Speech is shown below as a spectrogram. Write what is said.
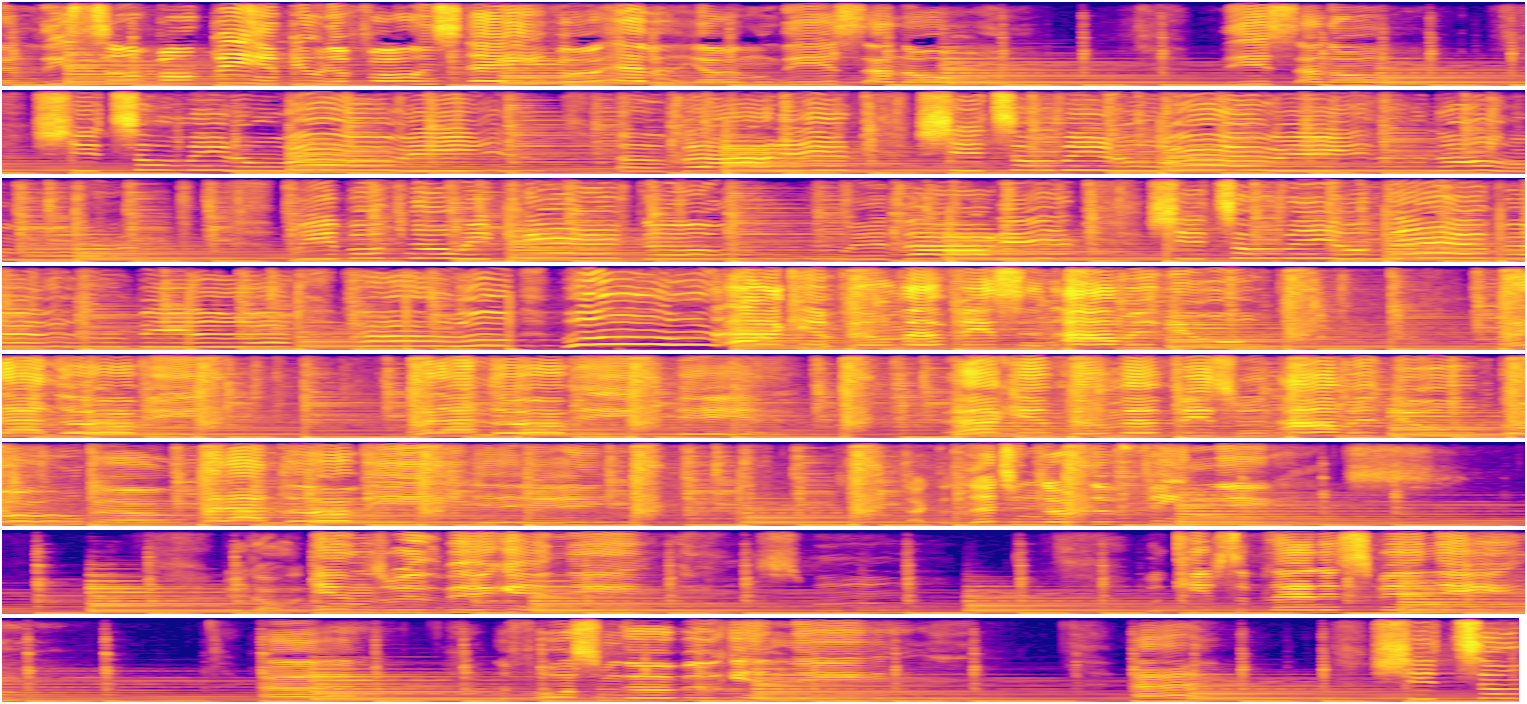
that leads to both being beautiful and stay forever young. This I know. legend of the phoenix. It all ends with beginnings. Mm. What keeps the planet spinning? Ah, the force from the beginning. Ah, she told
